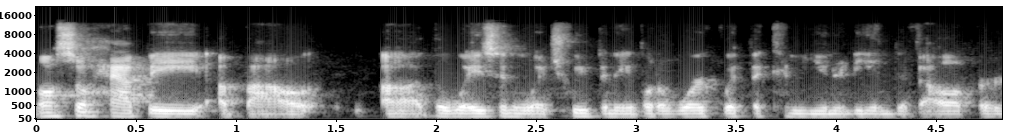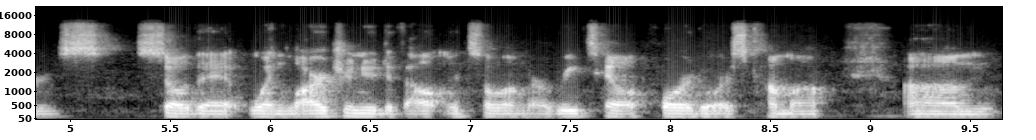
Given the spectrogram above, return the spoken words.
I'm also happy about uh, the ways in which we've been able to work with the community and developers so that when larger new developments along our retail corridors come up, um,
